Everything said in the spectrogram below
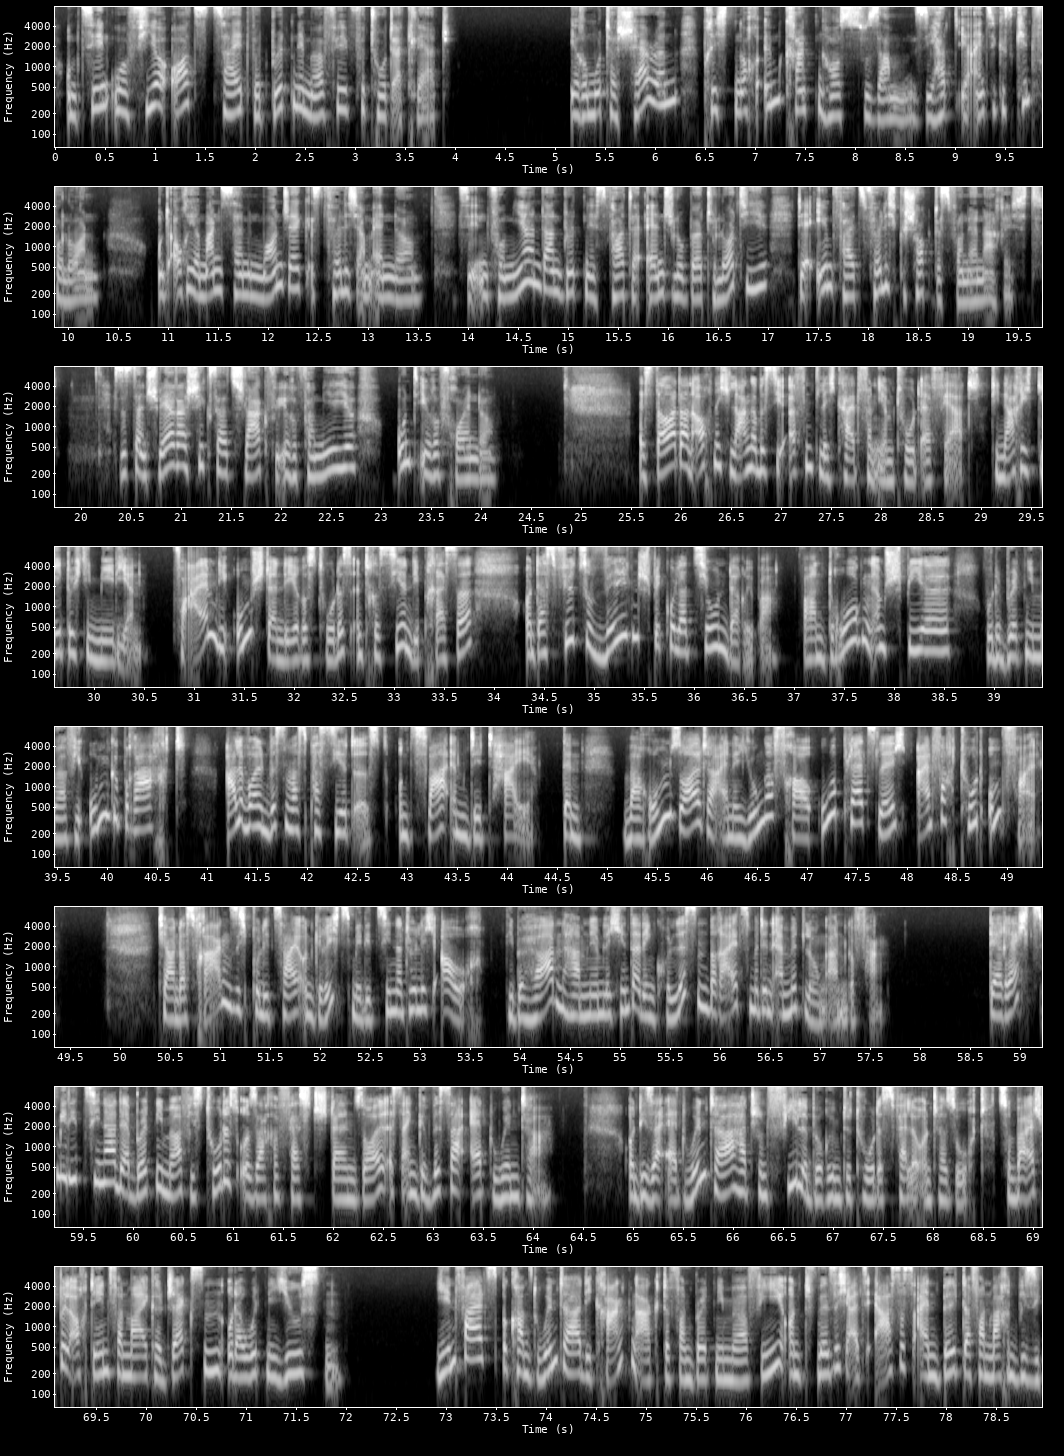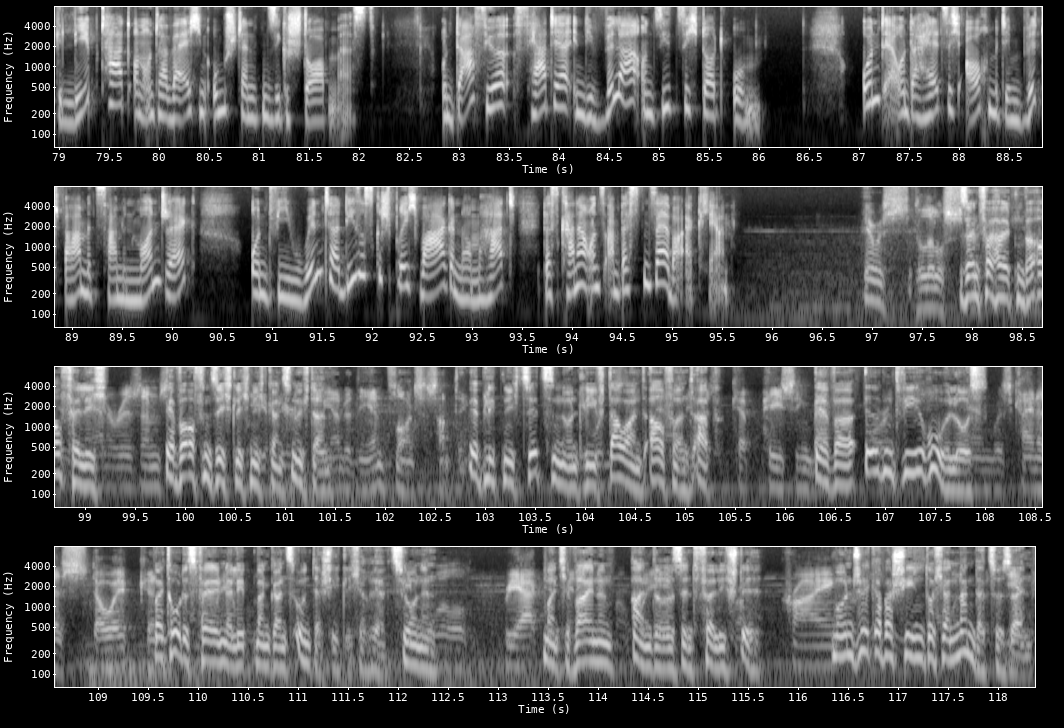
Um 10.04 Uhr Ortszeit wird Brittany Murphy für tot erklärt. Ihre Mutter Sharon bricht noch im Krankenhaus zusammen. Sie hat ihr einziges Kind verloren. Und auch ihr Mann Simon Monjack ist völlig am Ende. Sie informieren dann Britneys Vater Angelo Bertolotti, der ebenfalls völlig geschockt ist von der Nachricht. Es ist ein schwerer Schicksalsschlag für ihre Familie und ihre Freunde. Es dauert dann auch nicht lange, bis die Öffentlichkeit von ihrem Tod erfährt. Die Nachricht geht durch die Medien. Vor allem die Umstände ihres Todes interessieren die Presse und das führt zu wilden Spekulationen darüber. Waren Drogen im Spiel? Wurde Britney Murphy umgebracht? Alle wollen wissen, was passiert ist. Und zwar im Detail. Denn warum sollte eine junge Frau urplötzlich einfach tot umfallen? Tja, und das fragen sich Polizei und Gerichtsmedizin natürlich auch. Die Behörden haben nämlich hinter den Kulissen bereits mit den Ermittlungen angefangen. Der Rechtsmediziner, der Britney Murphys Todesursache feststellen soll, ist ein gewisser Ed Winter. Und dieser Ed Winter hat schon viele berühmte Todesfälle untersucht, zum Beispiel auch den von Michael Jackson oder Whitney Houston. Jedenfalls bekommt Winter die Krankenakte von Britney Murphy und will sich als erstes ein Bild davon machen, wie sie gelebt hat und unter welchen Umständen sie gestorben ist. Und dafür fährt er in die Villa und sieht sich dort um. Und er unterhält sich auch mit dem Witwer, mit Simon Monjack, und wie Winter dieses Gespräch wahrgenommen hat, das kann er uns am besten selber erklären. Sein Verhalten war auffällig. Er war offensichtlich nicht ganz nüchtern. Er blieb nicht sitzen und lief dauernd auf und ab. Er war irgendwie ruhelos. Bei Todesfällen erlebt man ganz unterschiedliche Reaktionen. Manche weinen, andere sind völlig still. Monjik aber schien durcheinander zu sein.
